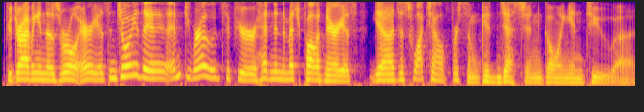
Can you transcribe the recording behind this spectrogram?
if you're driving in those rural areas, enjoy the empty roads. If you're heading into metropolitan areas, yeah, just watch out for some congestion going into uh,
